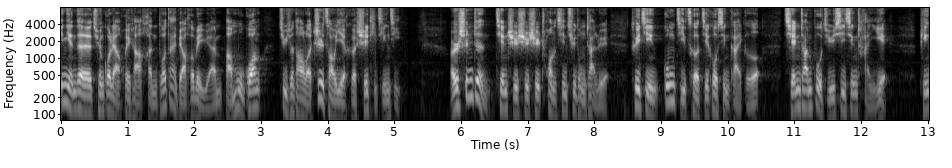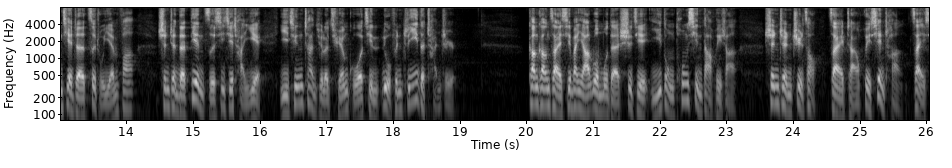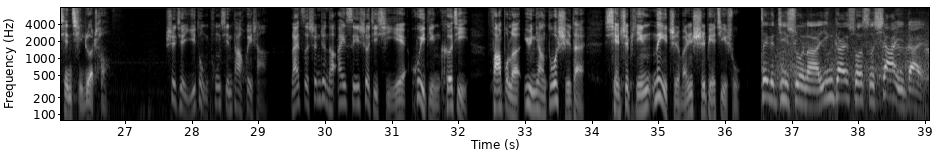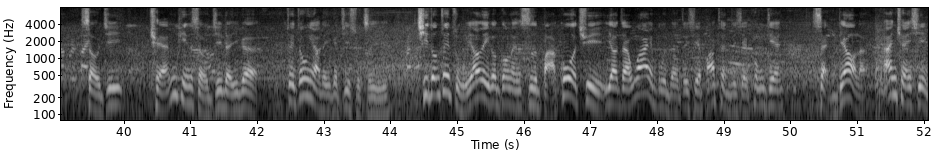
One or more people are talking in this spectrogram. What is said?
今年的全国两会上，很多代表和委员把目光聚焦到了制造业和实体经济，而深圳坚持实施创新驱动战略，推进供给侧结构性改革，前瞻布局新兴产业。凭借着自主研发，深圳的电子信息产业已经占据了全国近六分之一的产值。刚刚在西班牙落幕的世界移动通信大会上，深圳制造在展会现场再掀起热潮。世界移动通信大会上。来自深圳的 IC 设计企业汇顶科技发布了酝酿多时的显示屏内指纹识别技术。这个技术呢，应该说是下一代手机全屏手机的一个最重要的一个技术之一。其中最主要的一个功能是把过去要在外部的这些 button 这些空间省掉了，安全性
